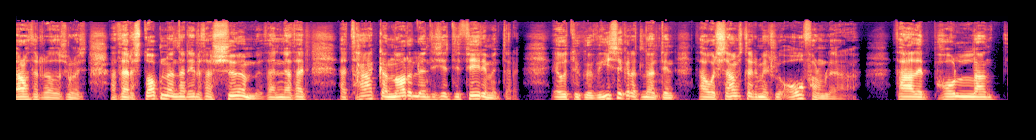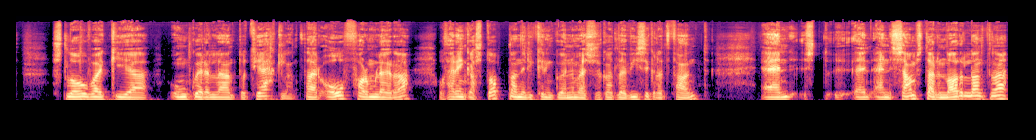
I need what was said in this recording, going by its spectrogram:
ráþurraráð og svona þannig að það er stofnandar eru það sömu þannig að það, það taka Norrlöndi sér til fyrirmyndar. Ef við tökum Vísegrallöndin þá er samstæður miklu óformlega það er Póland, Slovakia Ungverðarland og Tjekkland það er óformlegra og það er enga stofnanir í kringu ennum þessu skallega Vísegrall fund. En, en, en samstæður Norrlandina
